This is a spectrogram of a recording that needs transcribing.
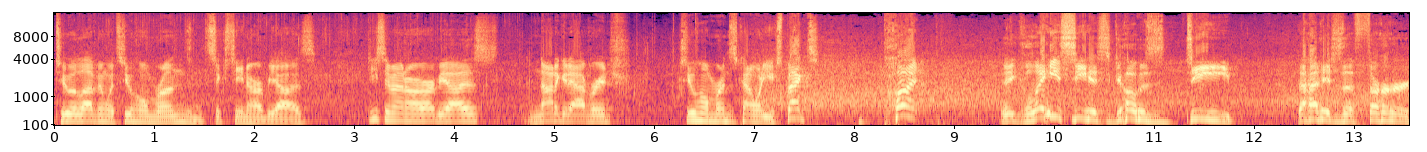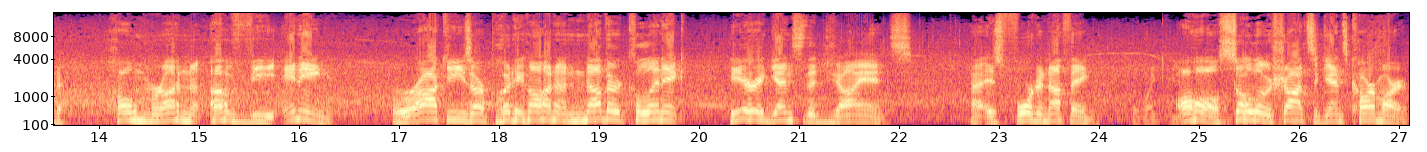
211 with two home runs and 16 RBIs. Decent amount of RBIs. Not a good average. Two home runs is kind of what you expect. But Iglesias goes deep. That is the third home run of the inning. Rockies are putting on another clinic here against the Giants. That is four to nothing. All solo shots against Carmart.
